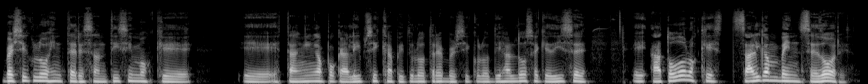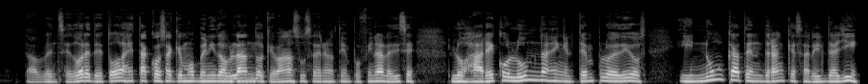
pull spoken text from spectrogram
versículos interesantísimos que eh, están en Apocalipsis capítulo 3, versículos 10 al 12, que dice, eh, a todos los que salgan vencedores, vencedores de todas estas cosas que hemos venido hablando que van a suceder en los tiempos finales. Dice, los haré columnas en el templo de Dios y nunca tendrán que salir de allí.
